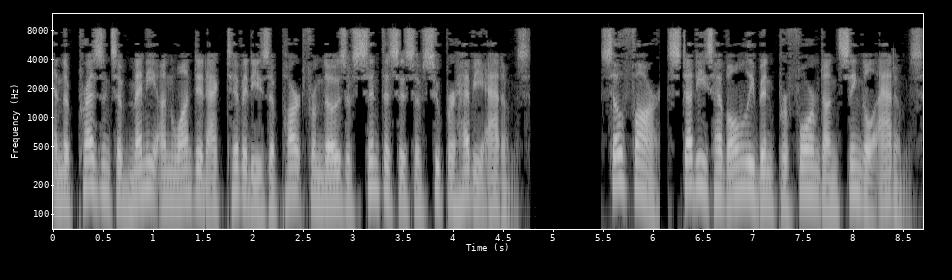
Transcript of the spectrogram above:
and the presence of many unwanted activities apart from those of synthesis of super-heavy atoms. So far, studies have only been performed on single atoms.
